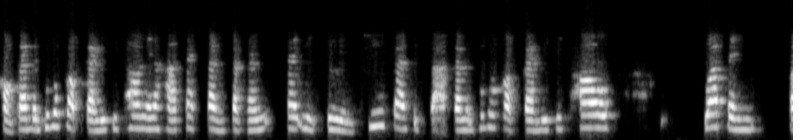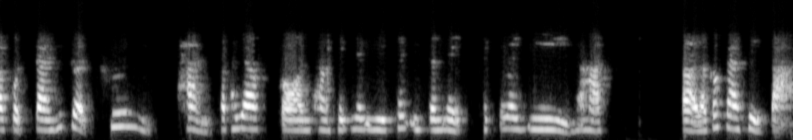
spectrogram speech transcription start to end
ของการเป็นผู้ประกอบการดิจิทัลเนี่ยนะคะ แตกต่างจากนั้นในอื่น ๆ ที่การศึกษาการเป็นผู้ประกอบการดิจิทัล ว่าเป็นปรากฏการณ์ที่เกิดขึ้นผ่านทรัพยากรทางเทคโนโลยีเช่นอินเทอร์เน็ตเทคโนโลยีนะคะแล้วก็การสื่อสาร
